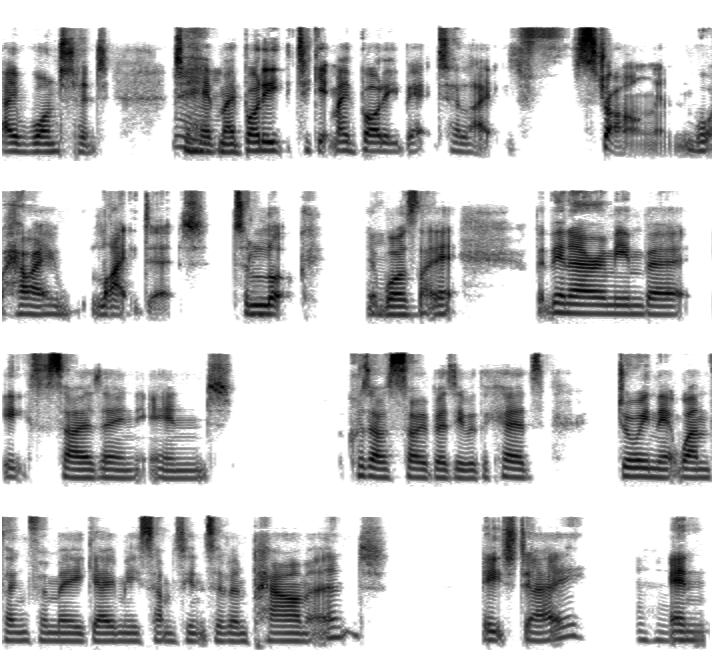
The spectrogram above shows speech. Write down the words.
I wanted to mm. have my body to get my body back to like strong and how I liked it to mm. look. It mm. was like that. But then I remember exercising and because I was so busy with the kids, doing that one thing for me gave me some sense of empowerment each day. Mm-hmm. And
